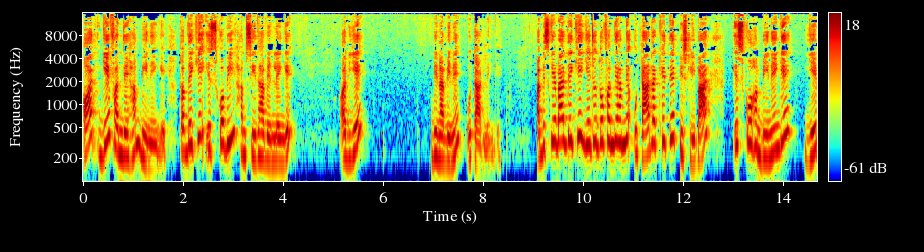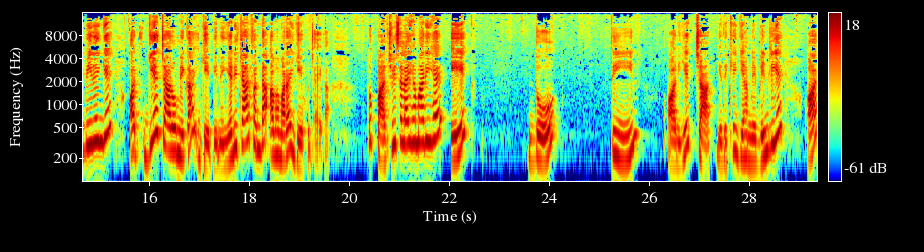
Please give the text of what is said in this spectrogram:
और ये फंदे हम बीनेंगे। तो अब देखिए, इसको भी हम सीधा बिन लेंगे और ये बिना बिने उतार लेंगे। अब इसके बाद देखिए, ये जो दो फंदे हमने उतार रखे थे पिछली बार, इसको हम बीनेंगे, ये बीनेंगे और ये चारों में का ये बीनेंगे यानी चार फंदा अब हमारा ये हो जाएगा। तो पांचवी सिलाई हमारी है एक, दो, तीन और ये चार। ये देखिए, ये हमने बिन लिए और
